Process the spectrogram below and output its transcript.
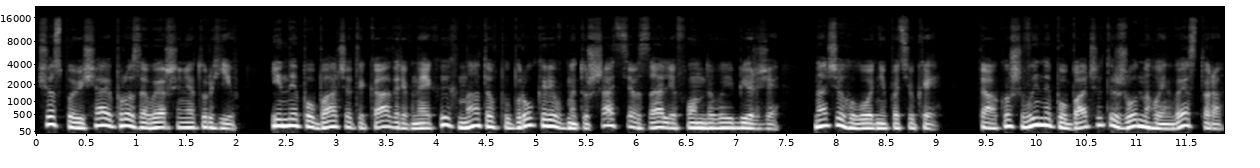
що сповіщає про завершення торгів, і не побачите кадрів, на яких натовпи брокерів метушаться в залі фондової біржі, наче голодні пацюки. Також ви не побачите жодного інвестора,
